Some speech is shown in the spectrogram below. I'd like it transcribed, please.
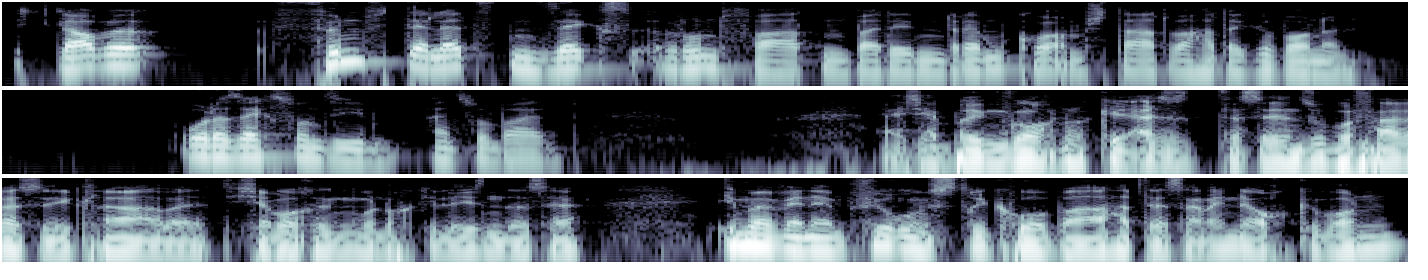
Ich glaube, fünf der letzten sechs Rundfahrten, bei denen Remco am Start war, hat er gewonnen. Oder sechs von sieben, eins von beiden. Ich habe irgendwo auch noch, also dass er ein super Fahrer ist, eh klar, aber ich habe auch irgendwo noch gelesen, dass er immer, wenn er im Führungstrikot war, hat er es am Ende auch gewonnen,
